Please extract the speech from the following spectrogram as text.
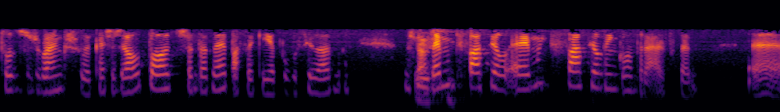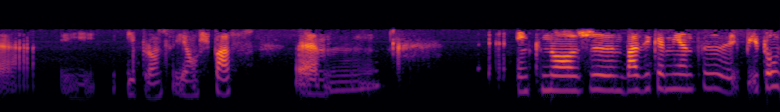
todos os bancos, a Caixa Geral de Depósitos, Santander, passa aqui a publicidade. é? Mas pronto, é muito fácil, é muito fácil de encontrar, portanto. ah, e, e pronto, e é um espaço ahm, em que nós basicamente, e pelo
